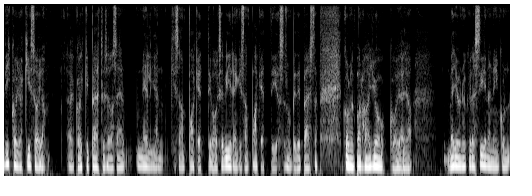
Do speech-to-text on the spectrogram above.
vikoja kisoja, kaikki päättyi sellaiseen neljän kisan pakettiin, oliko se viiden kisan paketti, jossa sun piti päästä kolmen parhaan joukkoon. Ja, ja mä jouduin kyllä siinä niin kun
